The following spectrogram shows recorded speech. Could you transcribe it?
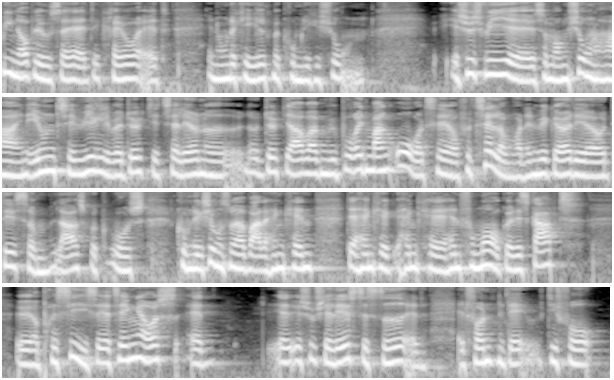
min oplevelse er, at det kræver, at, at nogen, der kan hjælpe med kommunikationen. Jeg synes, vi øh, som organisation har en evne til virkelig at være dygtige til at lave noget, noget dygtigt arbejde, men vi bruger rigtig mange ord til at fortælle om, hvordan vi gør det, og det som Lars, vores kommunikationsmedarbejder, han kan, det er, at han, kan, han, kan, han formår at gøre det skarpt øh, og præcis. Og jeg tænker også, at jeg, jeg synes, jeg læste et sted, at, at fonden i dag, de får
